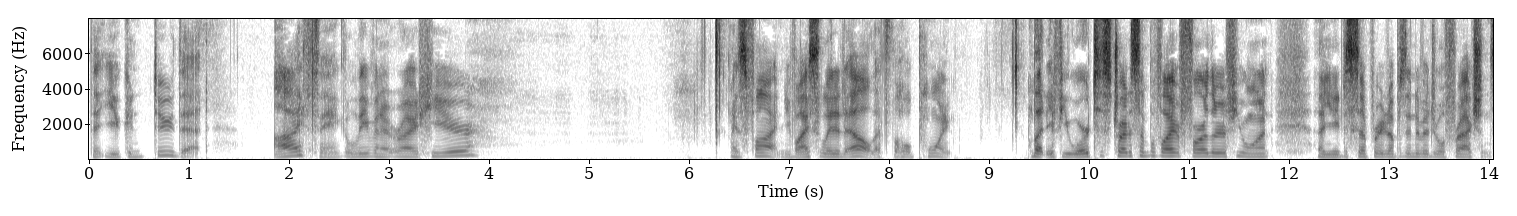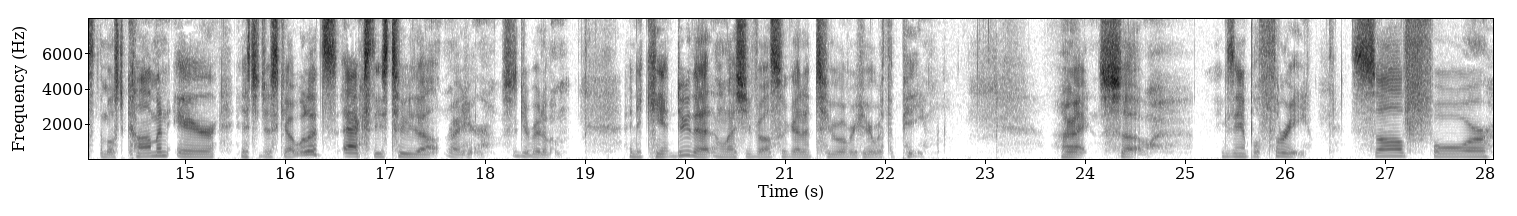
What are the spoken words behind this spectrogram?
that you can do that. I think leaving it right here is fine. You've isolated L. That's the whole point. But if you were to try to simplify it further, if you want, uh, you need to separate it up as individual fractions. The most common error is to just go, well, let's ax these two out right here. Let's just get rid of them. And you can't do that unless you've also got a 2 over here with a p. All right, so example 3. Solve for,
